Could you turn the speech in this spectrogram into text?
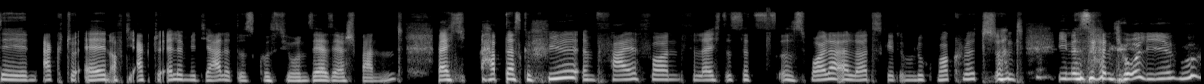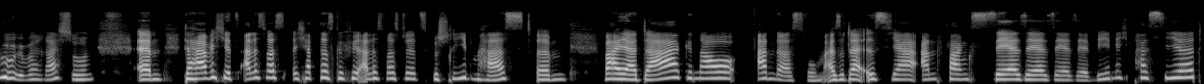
den aktuellen, auf die aktuelle mediale Diskussion sehr, sehr spannend. Weil ich habe das Gefühl, im Fall von, vielleicht ist jetzt äh, Spoiler Alert, es geht um Luke Mockridge und Ines Anjoli, wuhu, Überraschung. Ähm, da habe ich jetzt alles, was, ich habe das Gefühl, alles, was du jetzt beschrieben hast, ähm, war ja da genau andersrum. Also da ist ja anfangs sehr, sehr, sehr, sehr wenig passiert.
